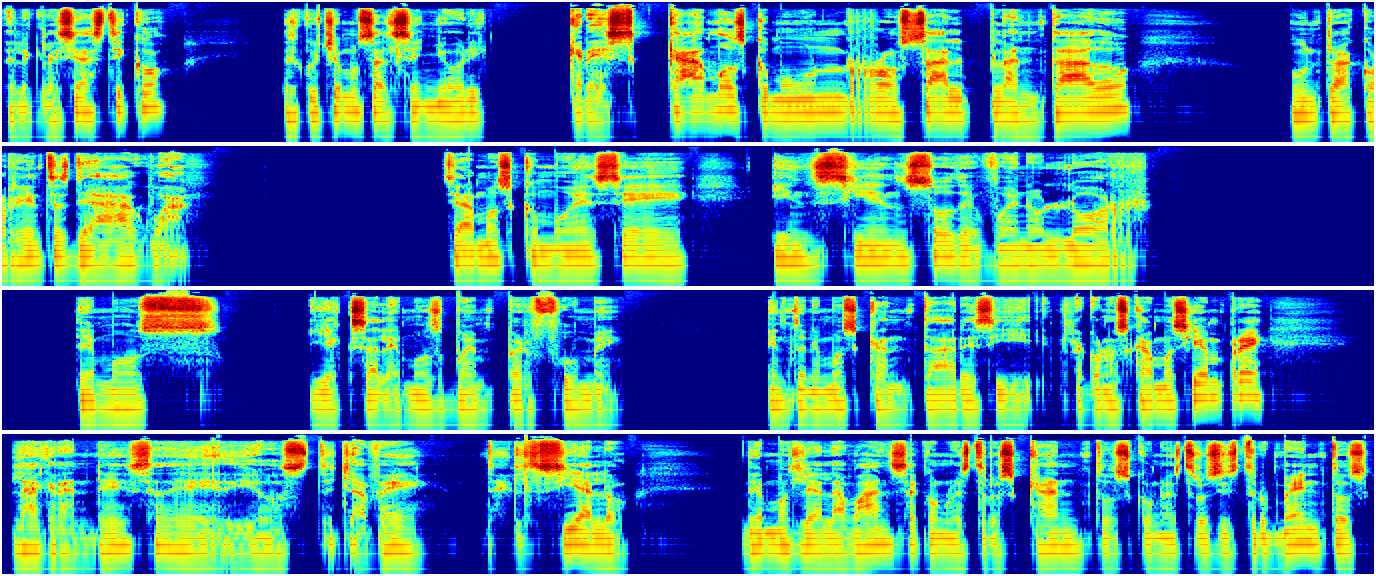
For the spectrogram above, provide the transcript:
del eclesiástico, escuchemos al Señor y crezcamos como un rosal plantado junto a corrientes de agua. Seamos como ese incienso de buen olor, demos y exhalemos buen perfume, entonemos cantares y reconozcamos siempre la grandeza de Dios, de Yahvé, del cielo. Démosle alabanza con nuestros cantos, con nuestros instrumentos,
